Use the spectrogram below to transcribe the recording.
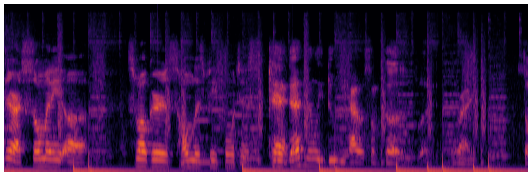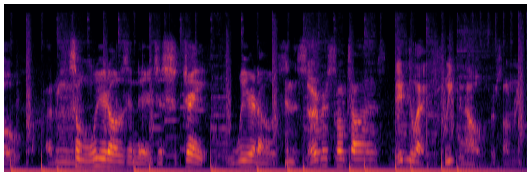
there are so many uh smokers, homeless people just can't definitely do be having some thugs, but right. so I mean Some weirdos in there, just straight weirdos. in the service sometimes they be like tweaking out for some reason.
